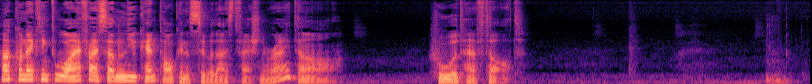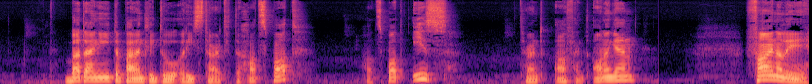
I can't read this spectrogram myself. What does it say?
Ah, connecting to Wi-Fi, suddenly you can talk in a civilized fashion, right? Ah, who would have thought? But I need apparently to restart the hotspot. Hotspot is turned off and on again. Finally,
